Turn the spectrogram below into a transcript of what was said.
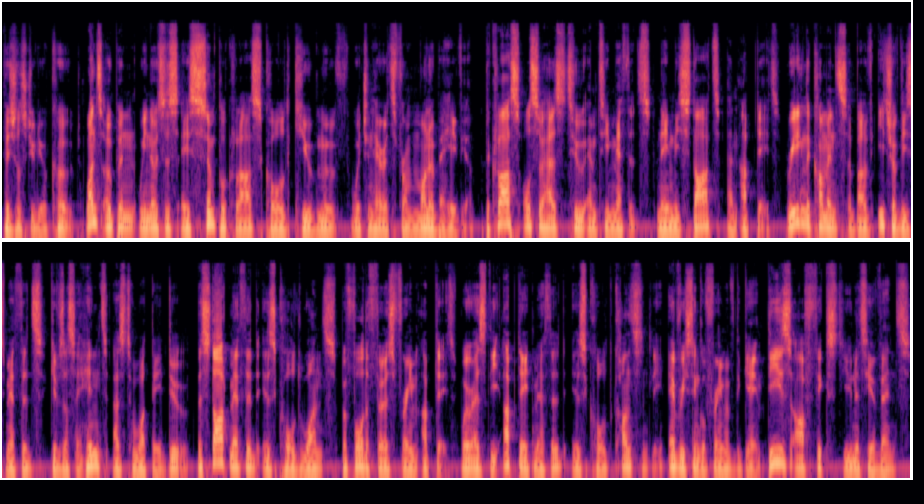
Visual Studio Code. Once open, we notice a simple class called cube move, which inherits from mono behavior. The class also has two empty methods, namely start and update. Reading the comments above each of these methods gives us a hint as to what they do. The start method is called once, before the first frame update, whereas the update method is called constantly, every single frame of the game. These are fixed Unity events.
